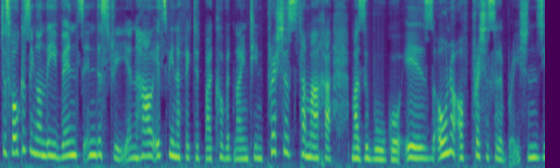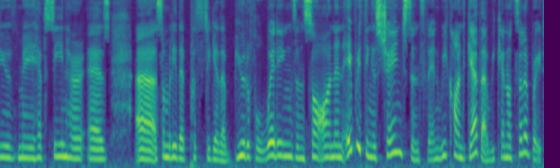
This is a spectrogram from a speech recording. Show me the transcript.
just focusing on the events industry and how it's been affected by COVID-19. Precious Thamaga Mazibuko is owner of Precious Celebrations. You may have seen her as uh, somebody that puts together beautiful weddings and so on, and everything has changed since then. We can't gather, we cannot celebrate.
